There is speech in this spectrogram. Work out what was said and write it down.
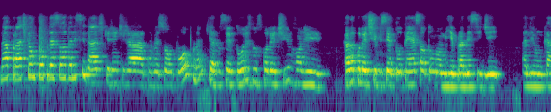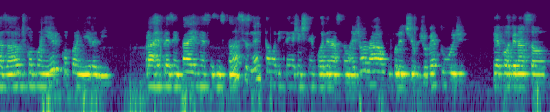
Na prática é um pouco dessa organicidade que a gente já conversou um pouco, né, que é dos setores, dos coletivos, onde cada coletivo e setor tem essa autonomia para decidir ali um casal de companheiro e companheira ali para representar ele nessas instâncias, né? Então ali tem a gente tem a coordenação regional, o coletivo de juventude, tem a coordenação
